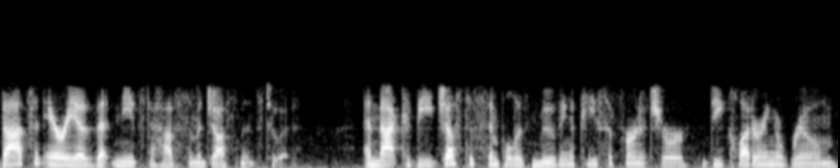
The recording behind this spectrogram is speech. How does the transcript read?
that's an area that needs to have some adjustments to it. And that could be just as simple as moving a piece of furniture, decluttering a room,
